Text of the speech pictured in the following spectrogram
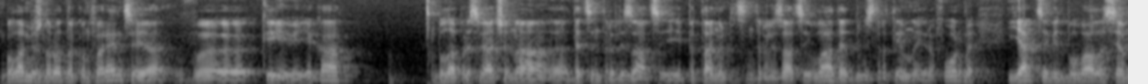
була міжнародна конференція в Києві, яка була присвячена е, децентралізації, питанням децентралізації влади, адміністративної реформи, як це відбувалося в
